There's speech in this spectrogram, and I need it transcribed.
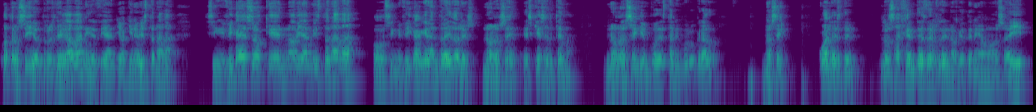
Otros sí, otros llegaban y decían, yo aquí no he visto nada. ¿Significa eso que no habían visto nada o significa que eran traidores? No lo sé, es que es el tema. No lo sé quién puede estar involucrado. No sé cuáles de los agentes del reino que teníamos ahí.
